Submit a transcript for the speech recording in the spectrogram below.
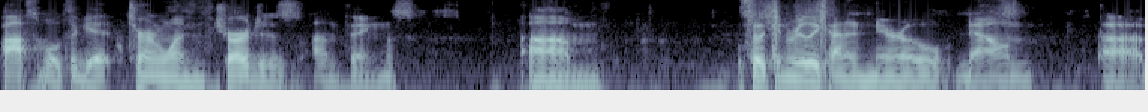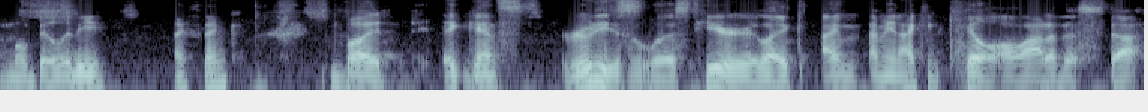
possible to get turn one charges on things. Um, so it can really kind of narrow down uh, mobility, I think. But against Rudy's list here, like I'm, I mean, I can kill a lot of this stuff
